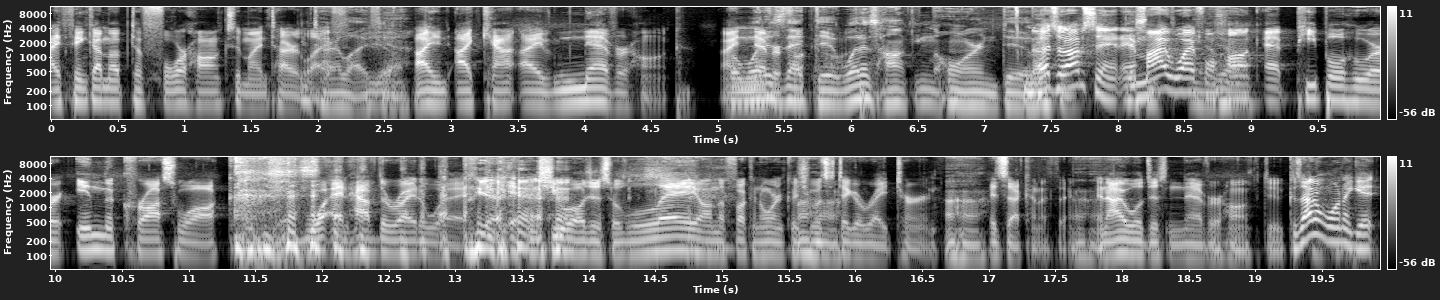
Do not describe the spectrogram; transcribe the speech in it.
I think I'm up to four honks in my entire life. entire life, yeah. I I count. I've never honk. I But what never does that fucking do? honk. What does honking the horn do? No. That's what I'm saying. And my wife will honk at people who are in the crosswalk wa- and have the right of way. And she will just lay on the fucking horn because she wants to uh-huh. take a right turn. Uh-huh. It's that kind of thing. Uh-huh. And I will just never honk, dude. Because I don't want to get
